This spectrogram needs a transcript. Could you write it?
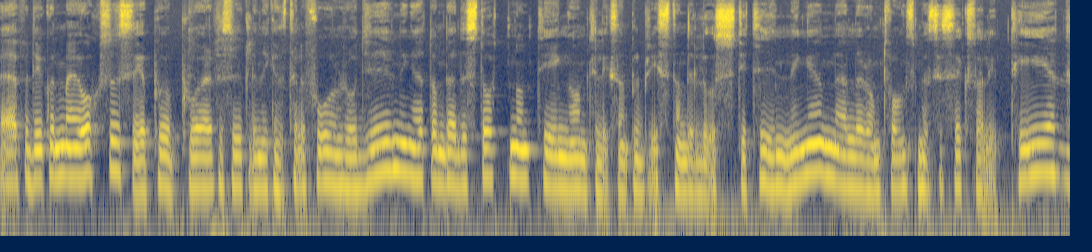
Eh, för det kunde man ju också se på, på RFSU-klinikens telefonrådgivning att om det hade stått någonting om till exempel bristande lust i tidningen eller om tvångsmässig sexualitet, mm.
